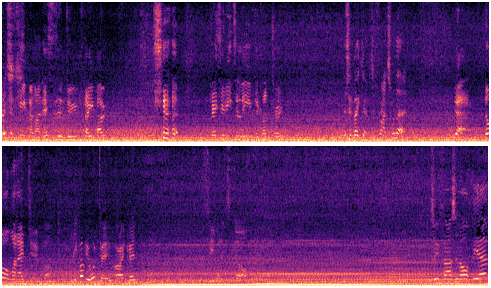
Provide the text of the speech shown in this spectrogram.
I just keep it like this as a doomsday boat. in case you need to leave the country. This would make it up to France, wouldn't it? Yeah, not on one do, but He probably would do, I reckon. See what it's got. 2000 RPM.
